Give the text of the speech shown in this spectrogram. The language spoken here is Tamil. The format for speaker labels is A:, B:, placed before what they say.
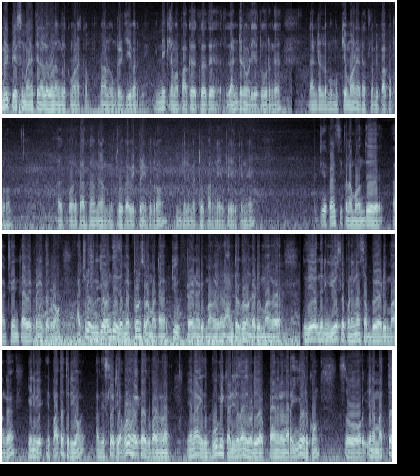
A: தமிழ் பேசும் அனைத்து நல்ல உலகங்களுக்கு வணக்கம். நான் உங்கள் ஜீவன். இன்றைக்கி நம்ம பார்க்க இருக்கிறது லண்டனுடைய டூருங்க. லண்டனில் ரொம்ப முக்கியமான இடத்துல போய் பார்க்க போகிறோம் அது போகிறதுக்காக தான் நம்ம மெட்ரோக்காக வெயிட் பண்ணிகிட்டு இருக்கிறோம். இங்கெல்லாம் மெட்ரோ பாருங்கள் எப்படி இருக்குன்னு. டியர் ஃப்ரெண்ட்ஸ் இப்போ நம்ம வந்து ட்ரெயினுக்காக வெயிட் பண்ணிகிட்டு இருக்கிறோம். ஆக்சுவலாக இங்கே வந்து இது மெட்ரோன்னு சொல்ல மாட்டாங்க. டியூப் ட்ரெயின் அடிப்பாங்க இல்லைன்னா அண்டர் கிரவுண்ட் அடிப்பாங்க இதே வந்து நீங்கள் யூஎஸில் போனீங்கன்னா சப்வே அடிப்பாங்க எனிவே இது பார்த்தா தெரியும். அந்த எஸ்கலேட்டர் எவ்வளோ ஹைட்டாக இருக்குது பாருங்களேன். ஏன்னா இது பூமிக்கு அடியில் தான் இதோடைய பயணங்கள் நிறைய இருக்கும். ஸோ ஏன்னா மற்ற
